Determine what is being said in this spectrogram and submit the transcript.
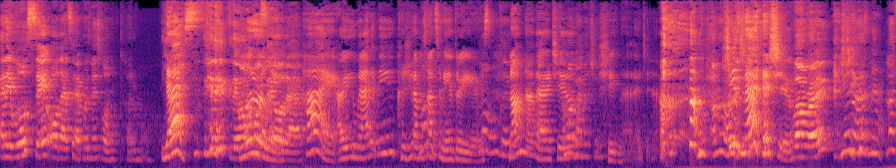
And they won't say all that to that person. They're just going to cut them off. yes, they won't Literally. say all that. Hi, are you mad at me? Because you haven't No. talked to me in three years. No, I'm. No, I'm not mad at you. I'm not mad at you. She's mad at you. Not She's mad mad at you. Am I right? She's Yeah. mad.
